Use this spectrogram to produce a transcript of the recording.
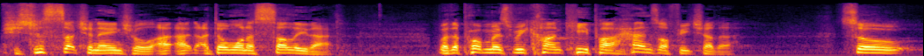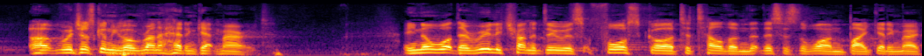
she's just such an angel. I, I, I don't want to sully that. But the problem is, we can't keep our hands off each other. So uh, we're just going to go run ahead and get married. And you know what they're really trying to do is force God to tell them that this is the one by getting married.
